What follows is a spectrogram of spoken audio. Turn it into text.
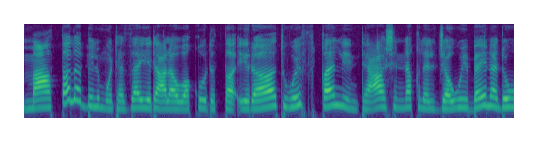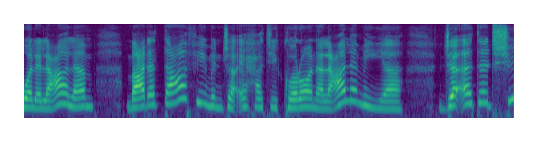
مع الطلب المتزايد على وقود الطائرات وفقا لانتعاش النقل الجوي بين دول العالم بعد التعافي من جائحة كورونا العالمية جاء تدشين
